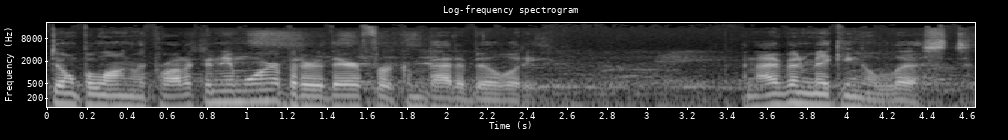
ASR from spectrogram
don't belong in the product anymore, but are there for compatibility. And I've been making a list.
